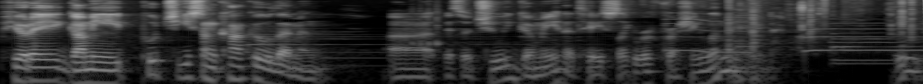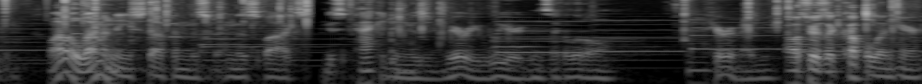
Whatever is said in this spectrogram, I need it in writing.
Puree gummy Puchi Sankaku lemon. Uh, it's a chewy gummy that tastes like a refreshing lemonade. Ooh, a lot of lemony stuff in this in this box. This packaging is very weird. It's like a little pyramid. Oh, so there's a couple in here.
